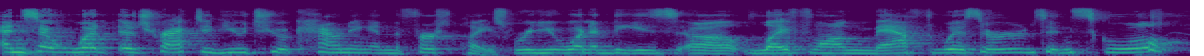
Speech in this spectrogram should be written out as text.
And so, what attracted you to accounting in the first place? Were you one of these uh, lifelong math wizards in school?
